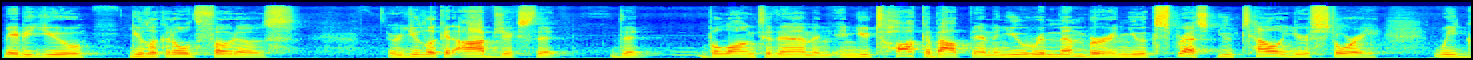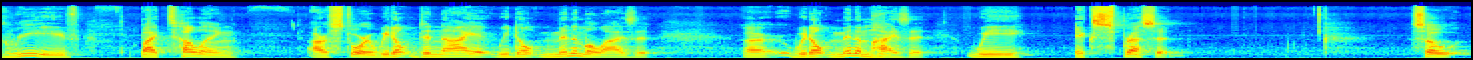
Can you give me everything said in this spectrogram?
maybe you, you look at old photos or you look at objects that, that belong to them and, and you talk about them and you remember and you express, you tell your story. We grieve by telling our story. We don't deny it, we don't minimize it, uh, we don't minimize it, we express it. So,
